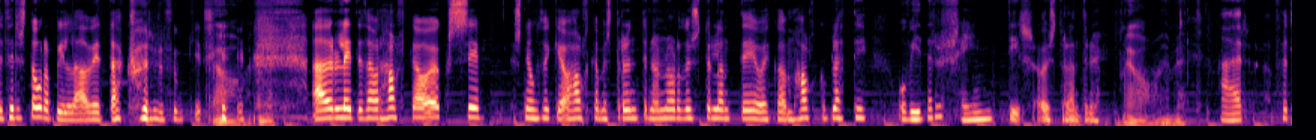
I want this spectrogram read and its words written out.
fyrir stóra bíla að vita hverju þungir. Að öðru leiti þá er hálka á auksi snjóþökja og hálka með ströndinu á norðausturlandi og eitthvað um hálkubletti og við erum reyndir á austurlandinu. Já, einmitt. Það er full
